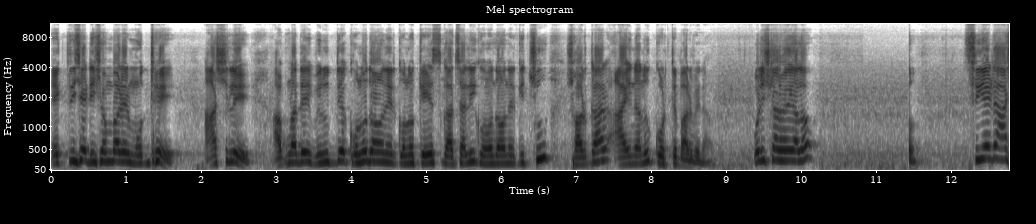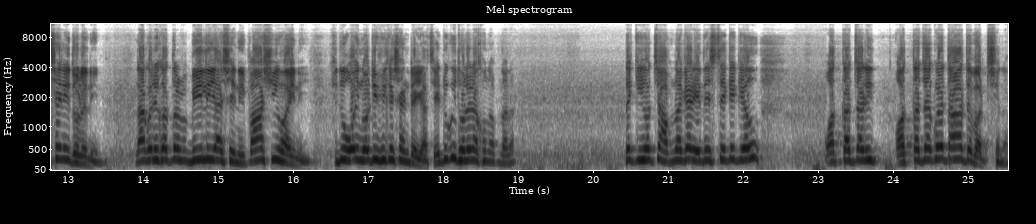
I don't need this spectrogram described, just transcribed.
একত্রিশে ডিসেম্বরের মধ্যে আসলে আপনাদের বিরুদ্ধে কোনো ধরনের কোনো কেস গাছালি, কোনো ধরনের কিছু সরকার আইনানুগ করতে পারবে না। পরিষ্কার হয়ে গেল? সিএটা আসেনি ধরে নিন। নাগরিকত্ব বিলই আসেনি পাসই হয়নি শুধু ওই নোটিফিকেশানটাই আছে। এটুকুই ধরে রাখুন আপনারা। কি হচ্ছে, আপনাকে আর এদেশ থেকে কেউ অত্যাচারী, অত্যাচার করে তাড়াতে পারছে না।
